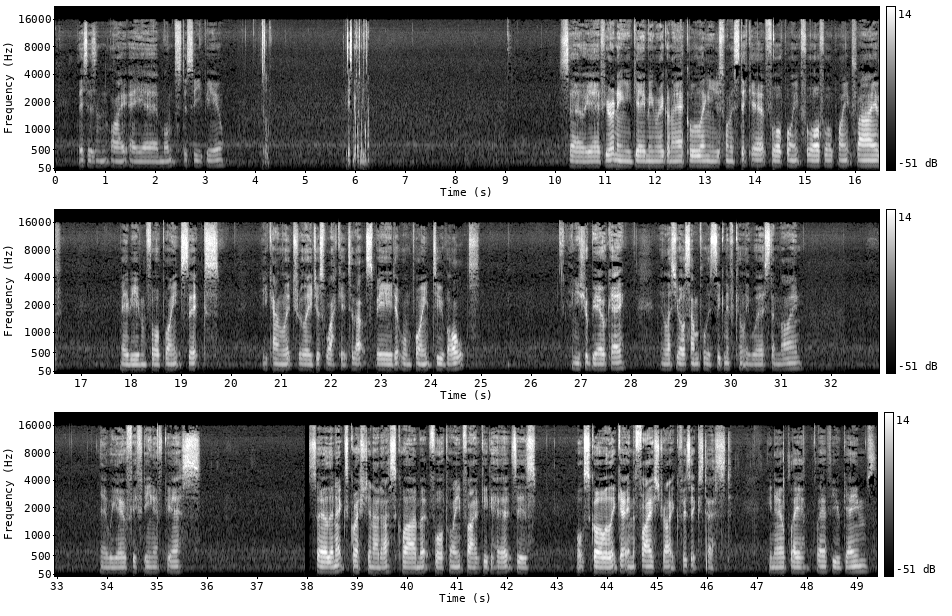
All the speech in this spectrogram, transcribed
this isn't like a uh, monster CPU so yeah, if you're running your gaming rig on air cooling and you just want to stick it at 4.4, 4.5, maybe even 4.6, you can literally just whack it to that speed at 1.2 volts and you should be okay unless your sample is significantly worse than mine. There we go, 15 FPS. So the next question I'd ask while I'm at 4.5 gigahertz is what score will it get in the fire strike physics test? You know, play play a few games.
